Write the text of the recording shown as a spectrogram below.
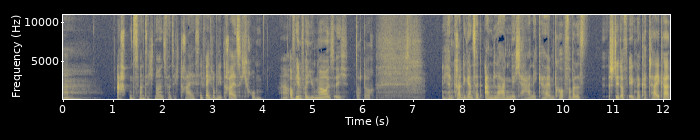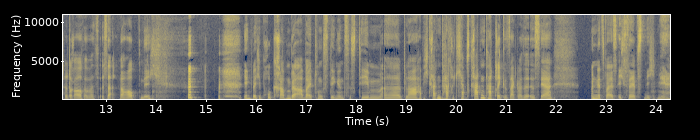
äh, 28, 29, 30, vielleicht um die 30 rum. Ja, auf jeden Fall jünger als ich. Doch, doch. Ich habe gerade die ganze Zeit Anlagenmechaniker im Kopf, aber das steht auf irgendeiner Karteikarte drauf, aber es ist er überhaupt nicht. Irgendwelche Programmbearbeitungsdingen, System, äh, bla. Habe ich gerade einen Patrick, ich habe es gerade einen Patrick gesagt, was er ist, ja? Und jetzt weiß ich selbst nicht mehr.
